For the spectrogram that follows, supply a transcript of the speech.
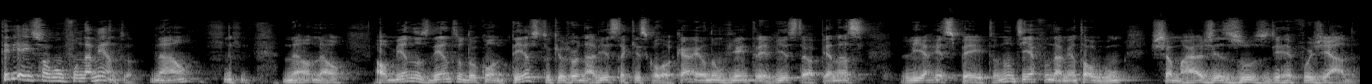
Teria isso algum fundamento? Não, não, não. Ao menos dentro do contexto que o jornalista quis colocar, eu não vi a entrevista, eu apenas li a respeito. Não tinha fundamento algum chamar Jesus de refugiado.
